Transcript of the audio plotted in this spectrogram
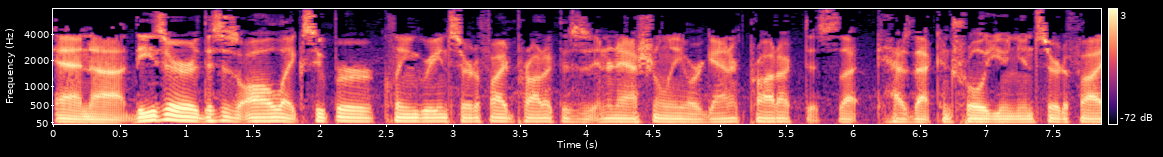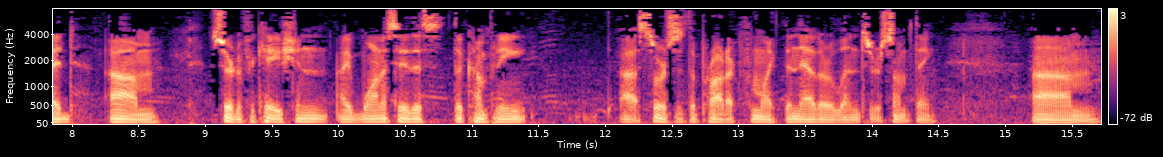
and uh, these are this is all like super clean green certified product. This is internationally organic product. This that has that control union certified um, certification. I want to say this the company uh, sources the product from like the Netherlands or something. Um,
